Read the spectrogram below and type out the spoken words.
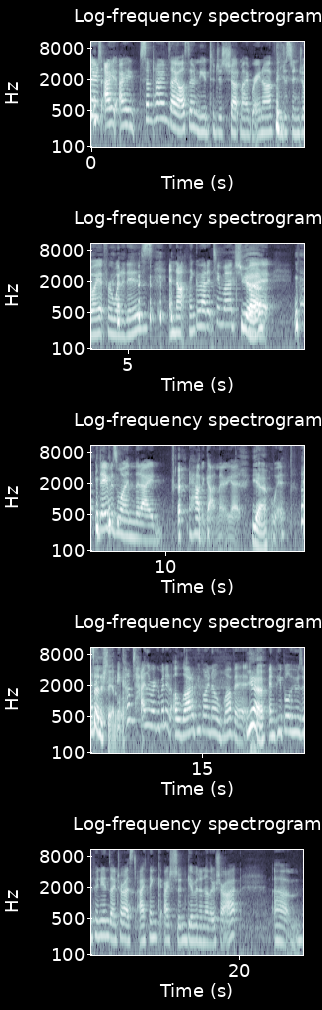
there's I I sometimes I also need to just shut my brain off and just enjoy it for what it is and not think about it too much. Yeah. But Dave is one that I haven't gotten there yet yeah, with. that's And it- understandable. It comes highly recommended. A lot of people I know love it. Yeah. And people whose opinions I trust, I think I should give it another shot. Um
